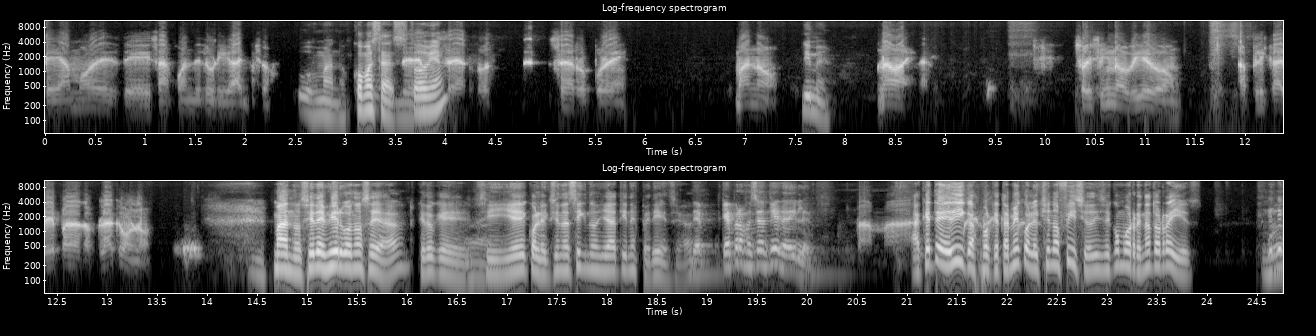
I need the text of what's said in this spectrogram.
Te llamo desde San Juan del Urigancho. Uf, mano. ¿Cómo estás? ¿Todo bien? Cerro, cerro por ahí. Mano, Dime. una vaina. Soy signo Virgo. ¿Aplicaré para la placa o no? Mano, si eres Virgo, no sé, ¿ah? Creo que si ya coleccionas signos ya tiene experiencia. ¿ah? ¿De ¿Qué profesión tiene? Dile. ¿A qué te dedicas? Porque también colecciona oficios, dice como Renato Reyes. Puta,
